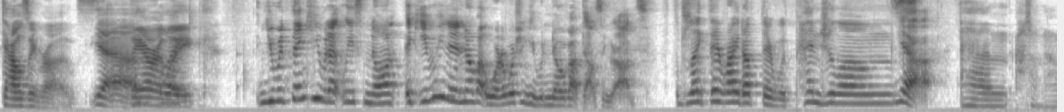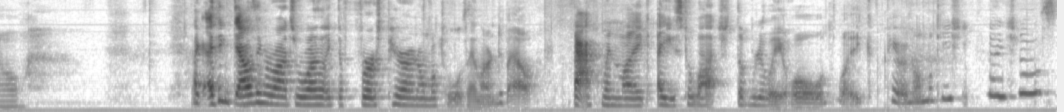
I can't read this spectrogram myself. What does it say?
Dowsing rods. Yeah, They are like- like, You would think he would at least know, like, even if he didn't know about water witching, he would know about dowsing rods. like they're right up there with pendulums. Yeah. And I don't know. Like, I think dowsing rods were one of, like, the first paranormal tools I learned about. Back when, like, I used to watch the really old, like, paranormal TV shows.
